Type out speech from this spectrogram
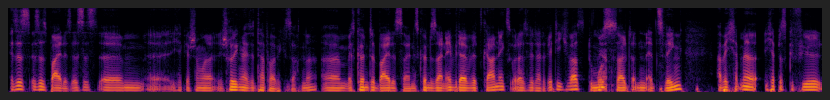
Es ist, es ist beides. Es ist, ähm, äh, ich habe ja schon mal, Schrödinger ist Etappe, habe ich gesagt, ne? Ähm, es könnte beides sein. Es könnte sein, entweder wird es gar nichts oder es wird halt richtig was. Du musst es halt dann erzwingen. Aber ich habe mir, ich habe das Gefühl,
